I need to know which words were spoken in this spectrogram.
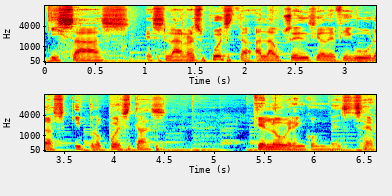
quizás es la respuesta a la ausencia de figuras y propuestas que logren convencer.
